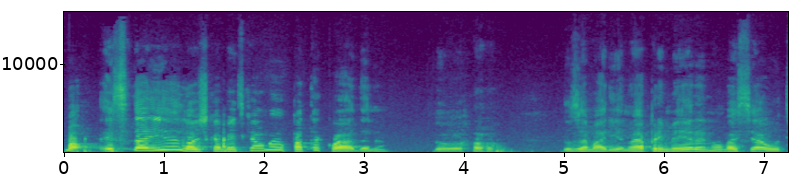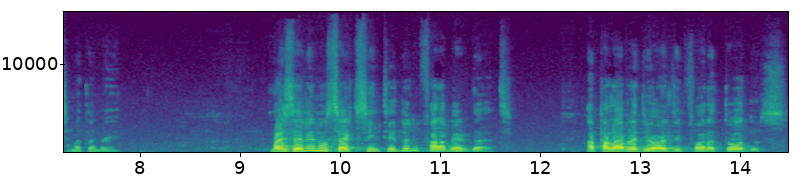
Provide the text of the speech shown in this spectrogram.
Bom, esse daí, logicamente, que é uma pataquada, né? Do, do Zé Maria. Não é a primeira e não vai ser a última também. Mas ele, num certo sentido, ele fala a verdade. A palavra de ordem fora todos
